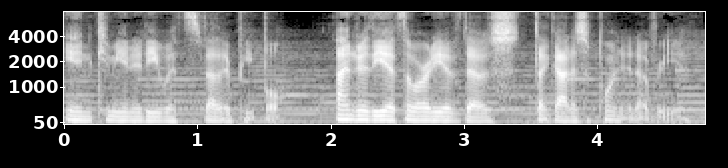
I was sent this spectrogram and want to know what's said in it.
in community with other people under the authority of those that God has appointed over you.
